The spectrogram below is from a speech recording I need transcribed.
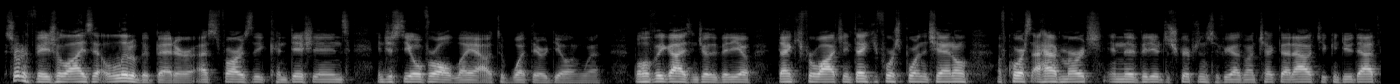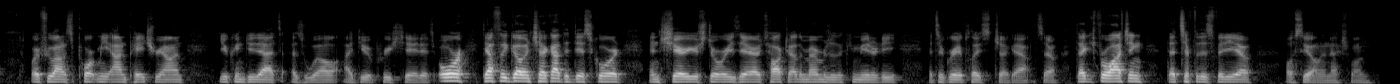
sort of visualize it a little bit better as far as the conditions and just the overall layout of what they're dealing with. But hopefully you guys enjoy the video. Thank you for watching. Thank you for supporting the channel. Of course, I have merch in the video description, so if you guys want to check that out, you can do that. Or if you want to support me on Patreon, you can do that as well. I do appreciate it. Or definitely go and check out the Discord and share your stories there. Talk to other members of the community. It's a great place to check out. So thank you for watching. That's it for this video. I'll see you on the next one.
